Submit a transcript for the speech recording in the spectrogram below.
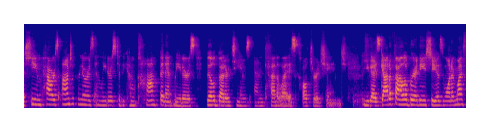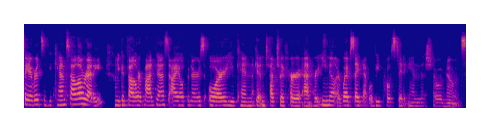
She empowers entrepreneurs and leaders to become confident leaders, build better teams, and catalyze culture change. You guys got to follow Brittany. She is one of my favorites. If you can't tell already, you can follow her podcast, Eye Openers, or you can get in touch with her at her email or website that will be posted in the show notes.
